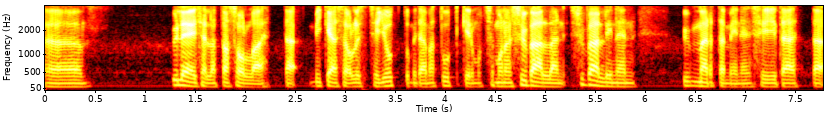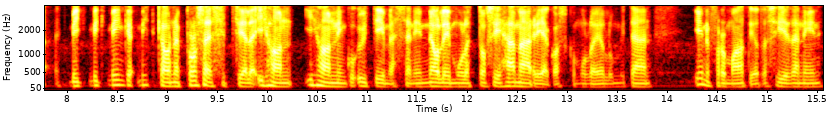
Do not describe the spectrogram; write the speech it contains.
öö, yleisellä tasolla, että mikä se olisi se juttu, mitä mä tutkin, mutta semmoinen syvällinen, syvällinen ymmärtäminen siitä, että, mitkä, mitkä on ne prosessit siellä ihan, ihan niin kuin ytimessä, niin ne oli mulle tosi hämäriä, koska mulla ei ollut mitään informaatiota siitä, niin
